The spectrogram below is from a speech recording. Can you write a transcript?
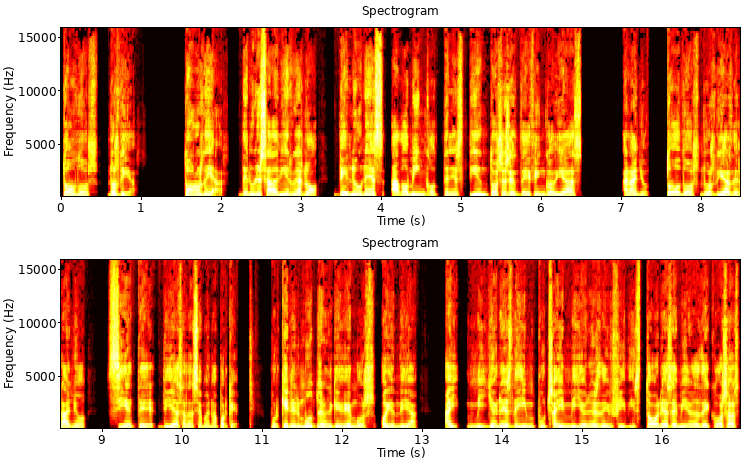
todos los días. Todos los días. De lunes a viernes, no. De lunes a domingo. 365 días al año. Todos los días del año. 7 días a la semana. ¿Por qué? Porque en el mundo en el que vivimos hoy en día hay millones de inputs, hay millones de en historias, hay millones de cosas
